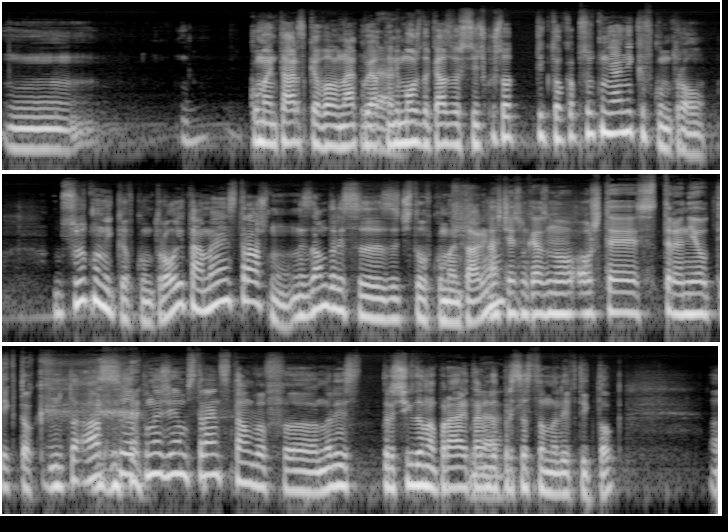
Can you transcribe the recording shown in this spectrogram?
м- коментарска вълна, която Да. нали, може да казваш всичко, защото TikTok абсолютно няма никакъв контрол. Абсолютно никакъв контрол и там е страшно. Не знам дали се зачитал в коментари. Аз честно казано, още страни от TikTok. Но та, аз, понеже имам страница там в, нали, реших да направя там Да. да. присъствам нали, в TikTok. А,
